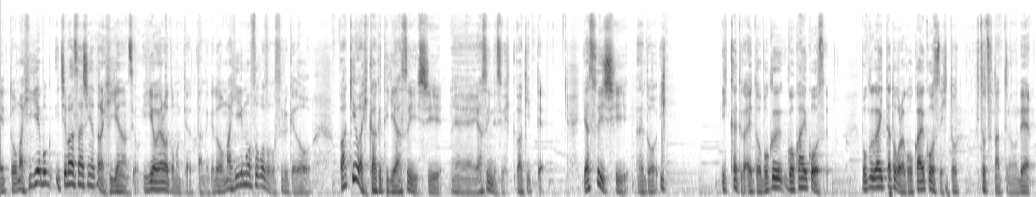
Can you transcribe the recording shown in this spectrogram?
えっとまあ、ヒゲ僕一番最初にやったのはヒゲなんですよ。ヒゲをやろうと思ってやったんだけど、まあ、ヒゲもそこそこするけど脇は比較的安いし、えー、安いんですよ脇って。安いし、えっと、1, 1回というか、えっと、僕5回コース僕が行ったところは5回コースで 1, 1つになってるので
